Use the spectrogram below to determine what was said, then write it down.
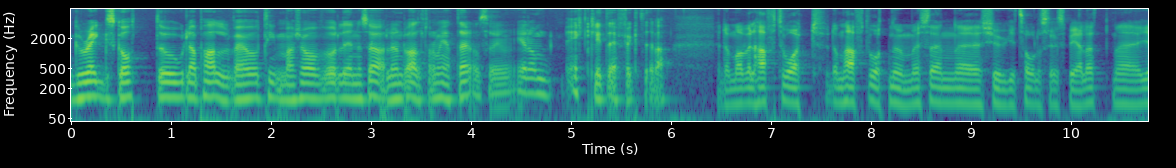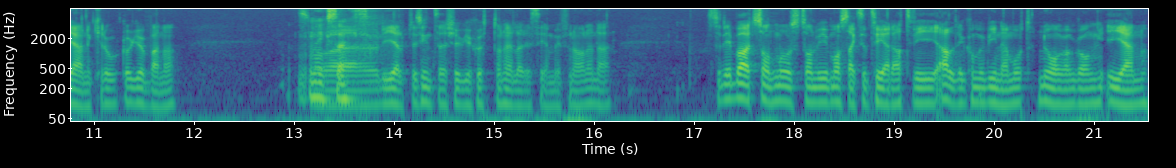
Greg Scott och Ola Palve och Timashov och Linus Ölund och allt vad de heter och så är de äckligt effektiva. De har väl haft vårt, de har haft vårt nummer sedan eh, 2012-slutspelet med Järnkrok och gubbarna. Så, Exakt. eh, det hjälptes inte 2017 heller i semifinalen där. Så det är bara ett sånt motstånd vi måste acceptera att vi aldrig kommer vinna mot någon gång igen.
